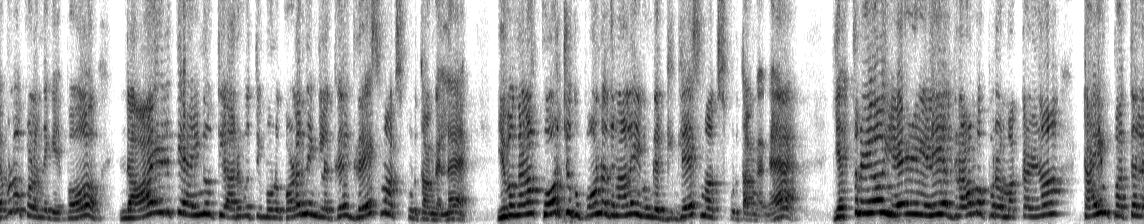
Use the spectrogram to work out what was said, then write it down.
எவ்வளவு குழந்தைங்க இப்போ இந்த ஆயிரத்தி ஐநூத்தி அறுபத்தி மூணு குழந்தைங்களுக்கு கிரேஸ் மார்க்ஸ் கொடுத்தாங்கல்ல. இவங்க எல்லாம் கோர்ட்டுக்கு போனதுனால இவங்க கிரேஸ் மார்க்ஸ் கொடுத்தாங்கங்க. எத்தனையோ ஏழை எளிய கிராமப்புற மக்கள்லாம் டைம் பத்தல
